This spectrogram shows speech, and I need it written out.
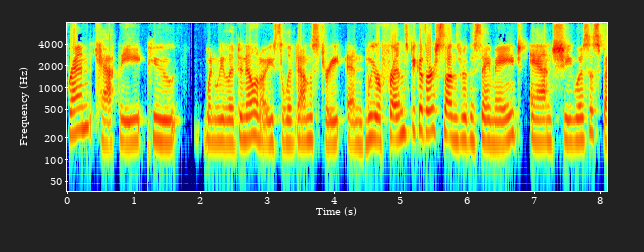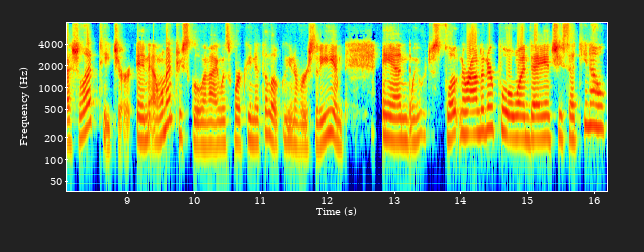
friend Kathy, who when we lived in Illinois. I used to live down the street and we were friends because our sons were the same age. And she was a special ed teacher in elementary school. And I was working at the local university and and we were just floating around in her pool one day and she said, you know,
